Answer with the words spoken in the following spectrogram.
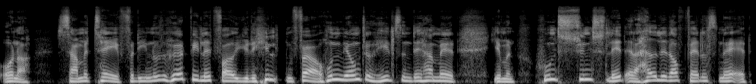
under samme tag. Fordi nu hørte vi lidt fra Jytte Hilden før, og hun nævnte jo hele tiden det her med, at jamen, hun synes lidt, eller havde lidt opfattelsen af, at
